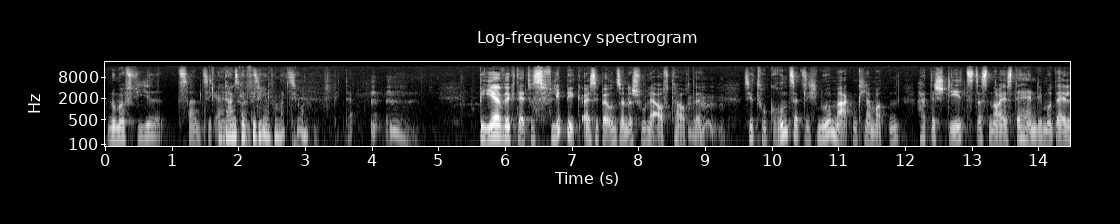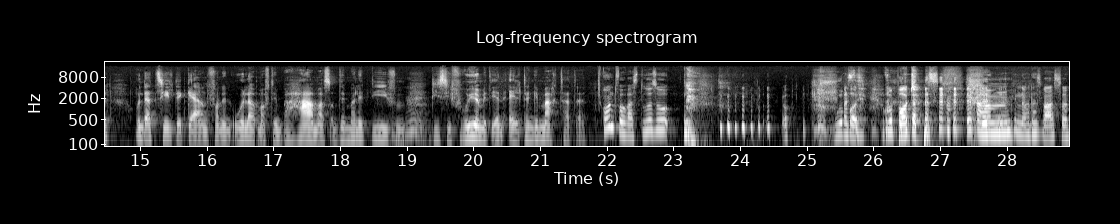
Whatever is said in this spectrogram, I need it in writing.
Nummer 4, 2021. Danke für die Information. Bitte. Bea wirkte etwas flippig, als sie bei uns an der Schule auftauchte. Sie trug grundsätzlich nur Markenklamotten, hatte stets das neueste Handymodell und erzählte gern von den Urlauben auf den Bahamas und den Malediven, die sie früher mit ihren Eltern gemacht hatte. Und wo warst du so? Ruhrpott. Ruhrpott. ähm, genau, das war's so.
